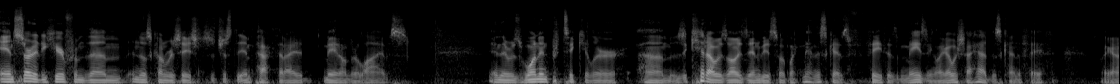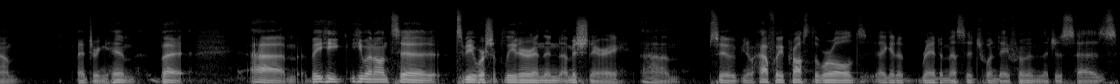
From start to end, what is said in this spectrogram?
and started to hear from them in those conversations just the impact that I had made on their lives. And there was one in particular. Um, was a kid I was always envious of. I'm like, man, this guy's faith is amazing. Like, I wish I had this kind of faith. Like, I'm mentoring him. But, um, but he, he went on to, to be a worship leader and then a missionary. Um, so, you know, halfway across the world, I get a random message one day from him that just says,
